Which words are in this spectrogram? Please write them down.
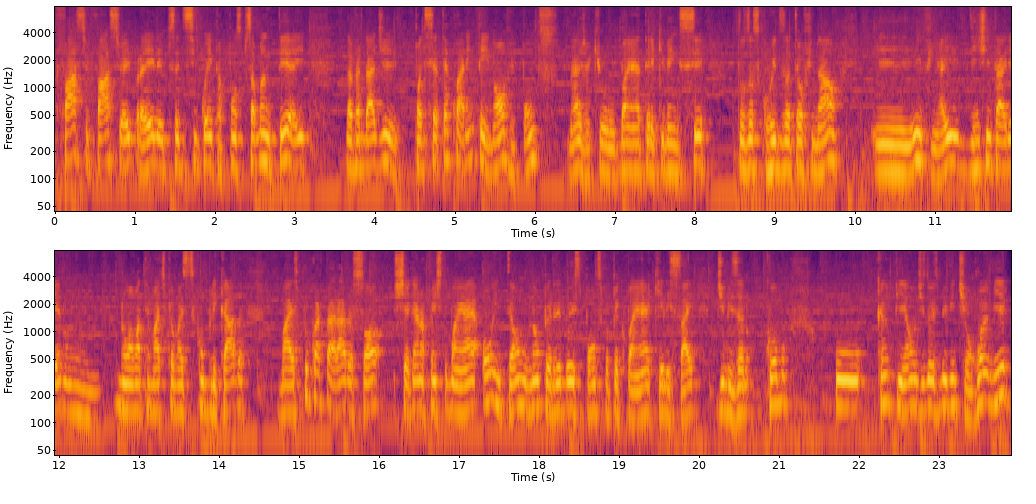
fácil, fácil aí para ele. Ele precisa de 50 pontos, precisa manter aí na verdade, pode ser até 49 pontos, né? Já que o Bahia teria que vencer todas as corridas até o final. E, enfim, aí a gente entraria num, numa matemática mais complicada, mas para o Quartararo é só chegar na frente do Banhaia ou então não perder dois pontos para o Peco Banhaia, que ele sai divisando como o campeão de 2021. Juan Mir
